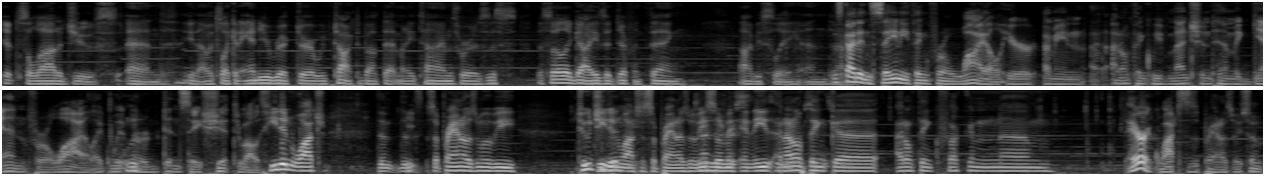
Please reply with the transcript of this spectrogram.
it's a lot of juice, and you know, it's like an Andy Richter. We've talked about that many times. Whereas this this other guy, he's a different thing, obviously. And This uh, guy didn't say anything for a while here. I mean, I- don't think we've mentioned him again for a while. Like Whitmer didn't say shit through all this. He didn't watch the the He- Sopranos movie. Tucci didn't, didn't. watch the Sopranos movie. So never and he, and I don't think uh, I don't think fucking um, Eric watched the Sopranos movie. So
